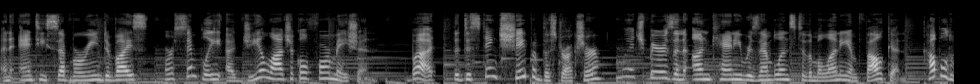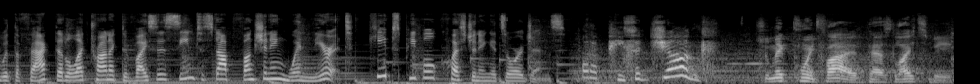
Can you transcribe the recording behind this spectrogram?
an anti submarine device, or simply a geological formation. But the distinct shape of the structure, which bears an uncanny resemblance to the Millennium Falcon, coupled with the fact that electronic devices seem to stop functioning when near it, keeps people questioning its origins. What a piece of junk! She'll make 0.5 past light speed.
